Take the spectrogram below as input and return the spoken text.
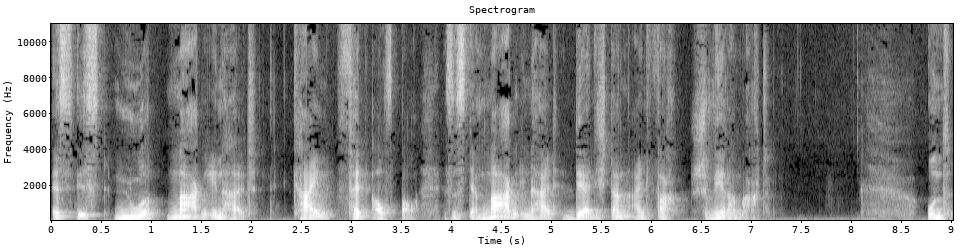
es ist nur Mageninhalt, kein Fettaufbau. Es ist der Mageninhalt, der dich dann einfach schwerer macht. Und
